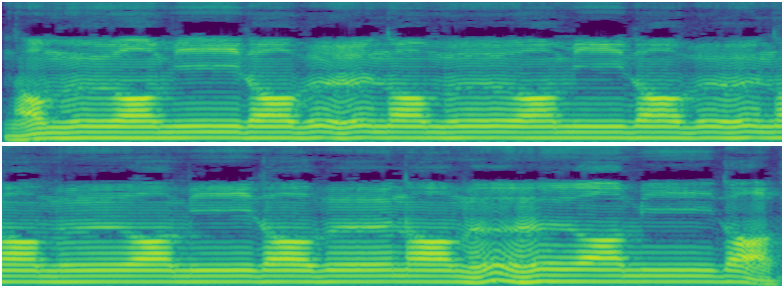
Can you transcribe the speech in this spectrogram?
ナムアミダブナムアミダブナムアミダブナムアミダブ。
